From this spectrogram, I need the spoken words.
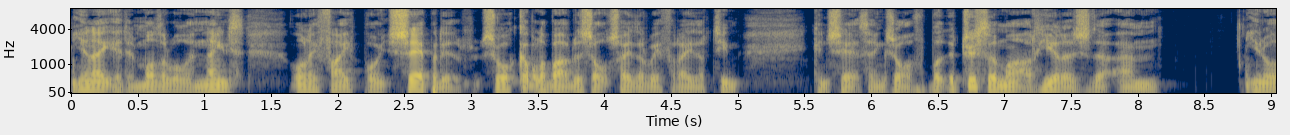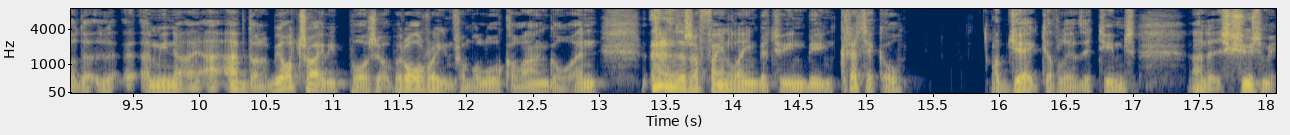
United and Motherwell in ninth, only five points separated. So a couple of bad results either way for either team can set things off. But the truth of the matter here is that. Um, you know, I mean, I, have done it. We all try to be positive. We're all writing from a local angle, and there's a fine line between being critical, objectively, of the teams, and excuse me,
